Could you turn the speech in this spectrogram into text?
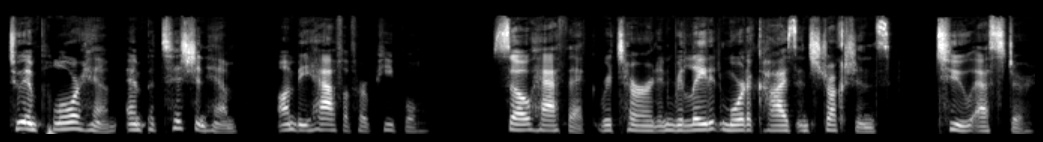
to implore him and petition him on behalf of her people. So Hathach returned and related Mordecai's instructions to Esther.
